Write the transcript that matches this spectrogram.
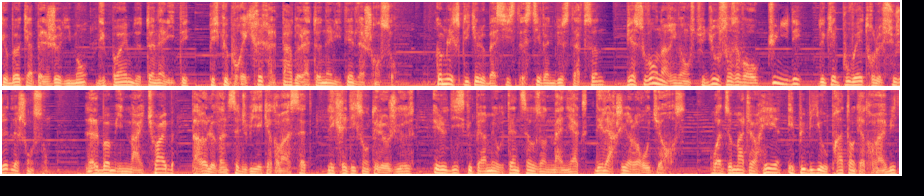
que Buck appelle joliment des poèmes de tonalité, puisque pour écrire, elle part de la tonalité de la chanson. Comme l'expliquait le bassiste Steven Gustafson, bien souvent on arrivait en studio sans avoir aucune idée de quel pouvait être le sujet de la chanson. L'album In My Tribe paraît le 27 juillet 87, les critiques sont élogieuses et le disque permet aux 10,000 Maniacs d'élargir leur audience. What's the Matter Here est publié au printemps 88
